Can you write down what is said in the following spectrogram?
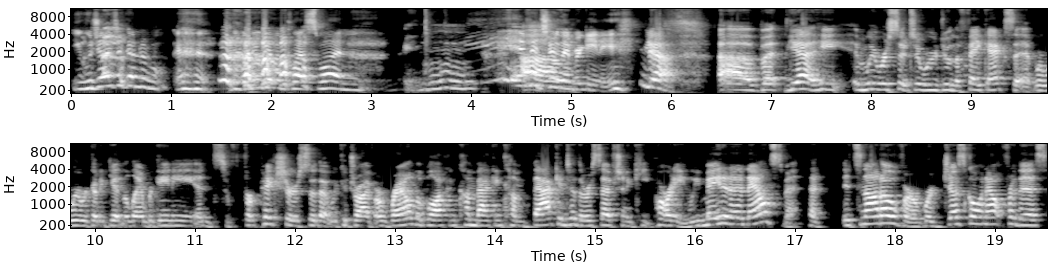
You- Would you like to come to the wedding? Give a plus one. If it's your Um, Lamborghini. yeah. Uh, but yeah, he and we were so, so we were doing the fake exit where we were going to get in the Lamborghini and s for pictures so that we could drive around the block and come back and come back into the reception and keep partying. We made an announcement that it's not over. We're just going out for this.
